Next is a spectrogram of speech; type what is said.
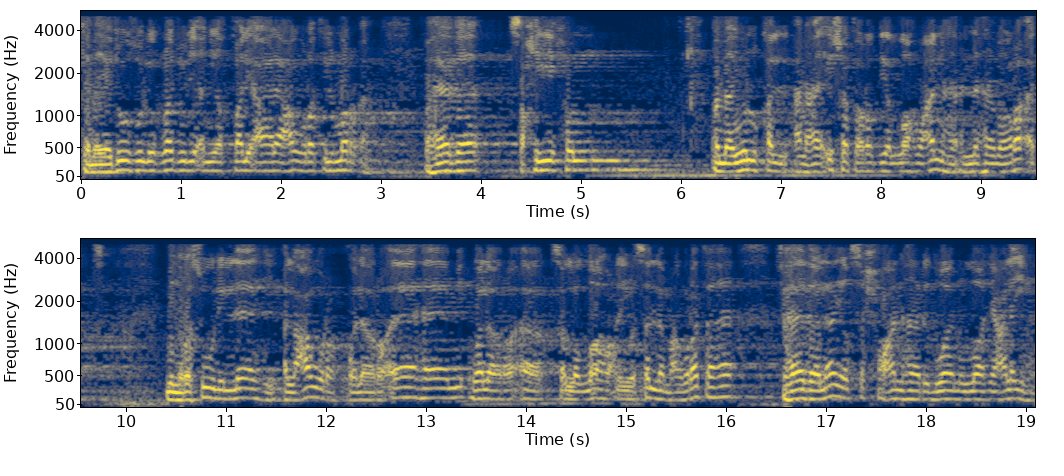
كما يجوز للرجل أن يطلع على عورة المرأة. وهذا صحيح. وما ينقل عن عائشة رضي الله عنها أنها ما رأت من رسول الله العورة ولا رآها ولا رأى صلى الله عليه وسلم عورتها فهذا لا يصح عنها رضوان الله عليها.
